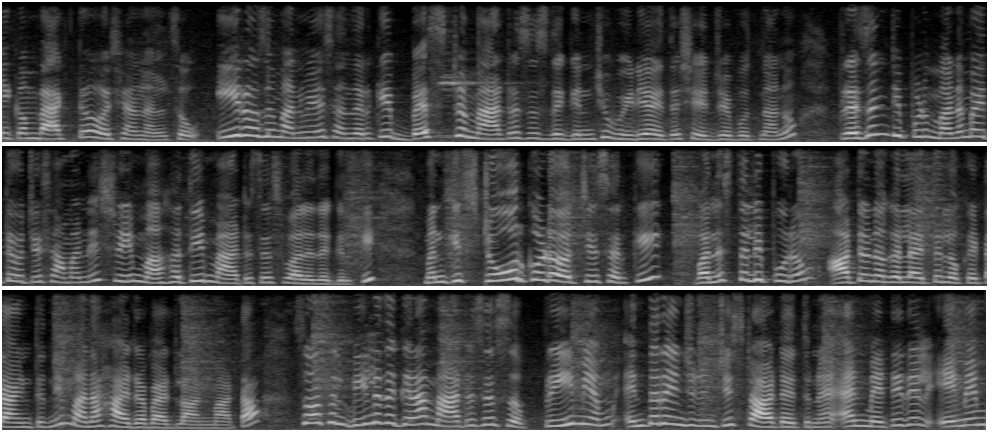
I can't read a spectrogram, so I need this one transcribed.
Welcome back to our channel. So ఈ రోజు మన వ్యూస్ అందరికీ బెస్ట్ మ్యాట్రసెస్ దగ్గర నుంచి వీడియో అయితే షేర్ చేయబోతున్నాను. ప్రజెంట్ ఇప్పుడు మనమైతే వచ్చేసామండి శ్రీ మహతి మ్యాట్రసెస్ వాళ్ళ దగ్గరికి. మనకి స్టోర్ కూడా వచ్చేసరికి వనస్థలిపురం ఆటోనగర్లో అయితే లొకేట్ అయి ఉంటుంది మన హైదరాబాద్లో అన్నమాట. సో అసలు వీళ్ళ దగ్గర మ్యాట్రసెస్ ప్రీమియం ఎంత రేంజ్ నుంచి స్టార్ట్ అవుతున్నాయి? అండ్ మెటీరియల్ ఏమేం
